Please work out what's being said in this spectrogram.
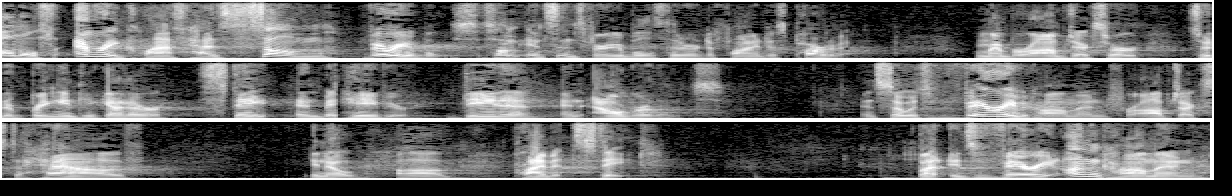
Almost every class has some variables, some instance variables that are defined as part of it. Remember, objects are sort of bringing together state and behavior, data and algorithms. And so it's very common for objects to have you know, uh, private state. But it's very uncommon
